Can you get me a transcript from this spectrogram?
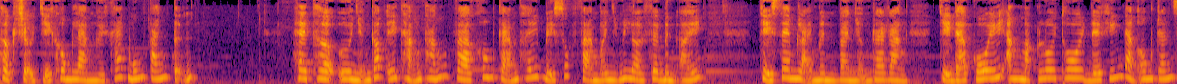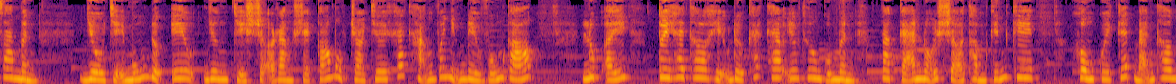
thật sự chỉ không làm người khác muốn tán tỉnh. Heather ưa những góp ý thẳng thắn và không cảm thấy bị xúc phạm bởi những lời phê bình ấy. Chị xem lại mình và nhận ra rằng chị đã cố ý ăn mặc lôi thôi để khiến đàn ông tránh xa mình. Dù chị muốn được yêu nhưng chị sợ rằng sẽ có một trò chơi khác hẳn với những điều vốn có. Lúc ấy, tuy Heather hiểu được khát khao yêu thương của mình và cả nỗi sợ thầm kín kia, không quy kết bản thân,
